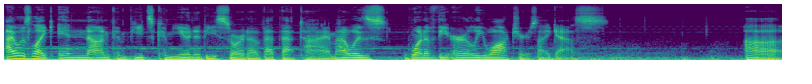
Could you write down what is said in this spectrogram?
I was like in NonCompete's community sort of at that time. I was one of the early watchers, I guess. Uh,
